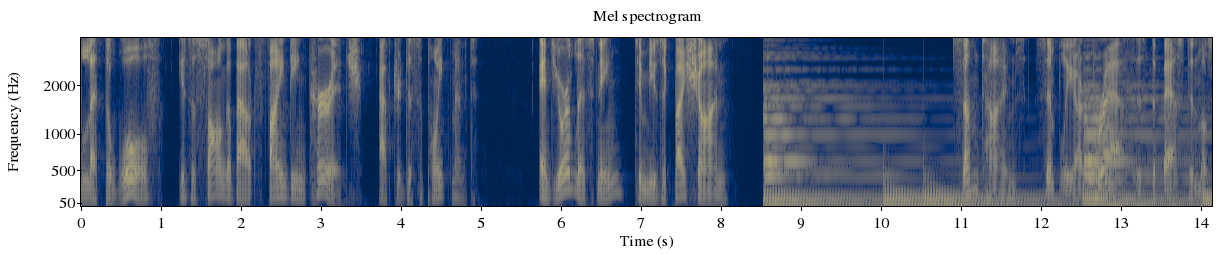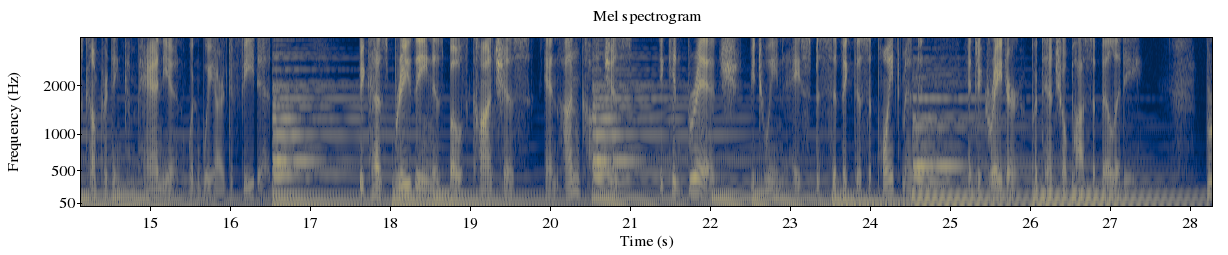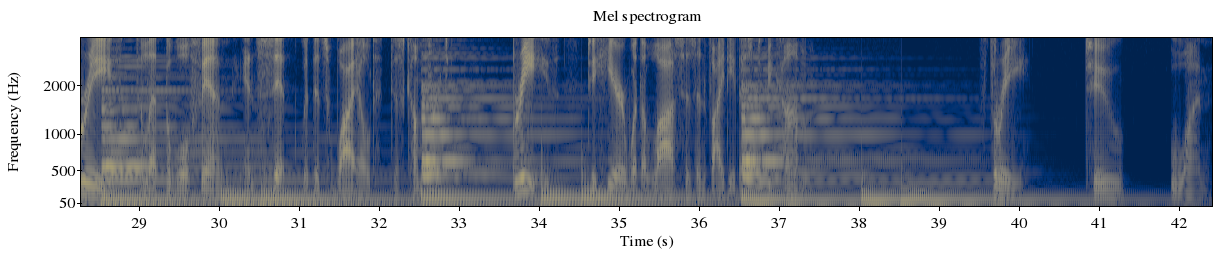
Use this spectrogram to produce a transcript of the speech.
Let the Wolf is a song about finding courage after disappointment. And you're listening to Music by Sean. Sometimes simply our breath is the best and most comforting companion when we are defeated. Because breathing is both conscious and unconscious, it can bridge between a specific disappointment and a greater potential possibility. Breathe to let the wolf in and sit with its wild discomfort. Breathe to hear what a loss is inviting us to become. Three, two, one.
